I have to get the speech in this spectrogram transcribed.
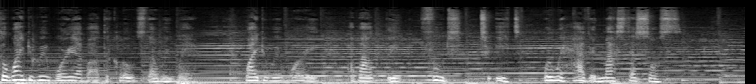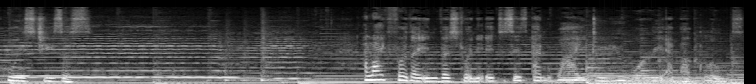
So why do we worry about the clothes that we wear? Why do we worry about the food to eat when we have a master source who is Jesus? I like further in verse 28 it says, And why do you worry about clothes?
